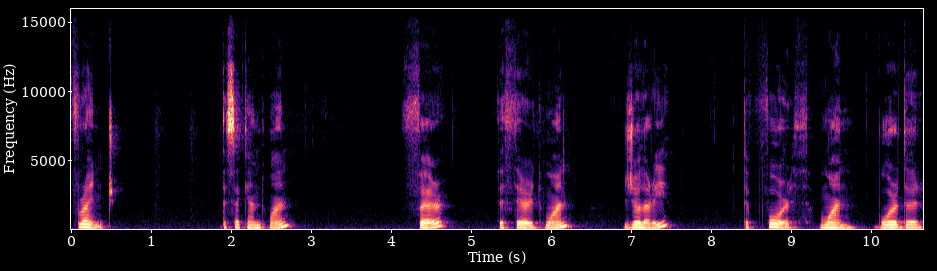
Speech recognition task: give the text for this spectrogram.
fringe the second one fur the third one jewelry. The fourth one border.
